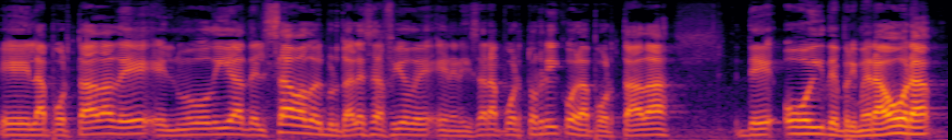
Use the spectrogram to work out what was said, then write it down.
la portada del nuevo día del sábado, el brutal desafío de energizar a Puerto Rico. La portada de hoy, de primera hora,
